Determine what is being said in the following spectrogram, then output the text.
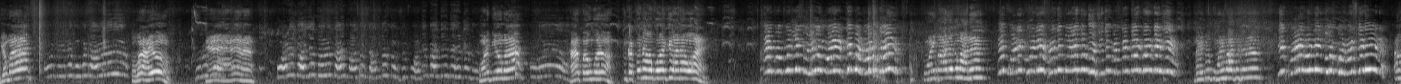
ઊંઘ્યો માં? પોપટ આવ્યો કોણ પીવો માં. હા પાઉ મળો. તું કરતો ના હો બોલ જીવાના હોય. એ પોપટિયા તું માને એ પાણી પાણી આપણે તો પાણી તો ડોશી તો મંતર બાર બાર કરીએ. નહીં તો કોણ માગે છે ને એ પાણી રોટલી તું ભણવાનું કરે. આ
